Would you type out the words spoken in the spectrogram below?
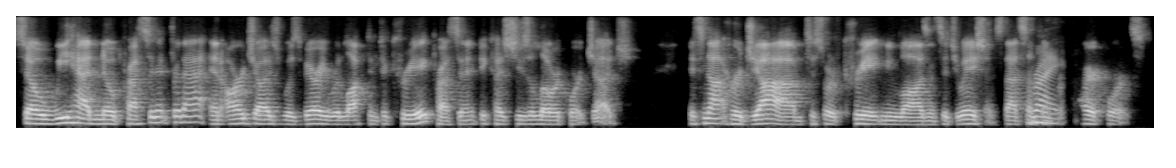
So we had no precedent for that, and our judge was very reluctant to create precedent because she's a lower court judge. It's not her job to sort of create new laws and situations. That's something Right. for higher courts.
